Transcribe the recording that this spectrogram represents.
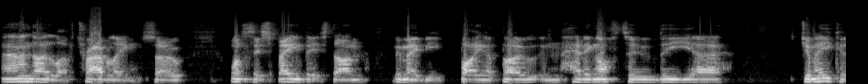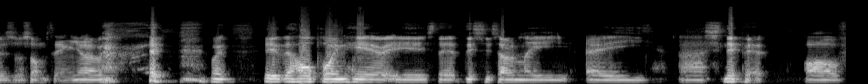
And I love traveling, so once this Spain bit's done, we may be buying a boat and heading off to the uh, Jamaicas or something, you know. the whole point here is that this is only a uh, snippet of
